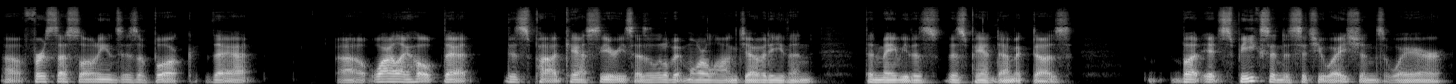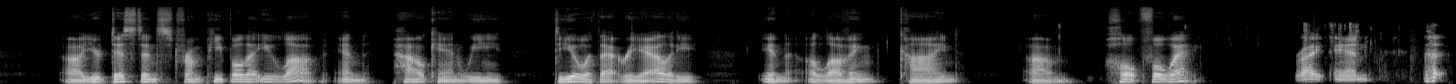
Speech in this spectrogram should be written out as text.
uh, First Thessalonians is a book that, uh, while I hope that this podcast series has a little bit more longevity than than maybe this this pandemic does, but it speaks into situations where uh, you're distanced from people that you love, and how can we deal with that reality in a loving kind, um, hopeful way. Right. And the,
